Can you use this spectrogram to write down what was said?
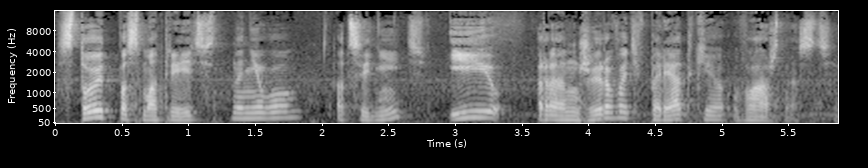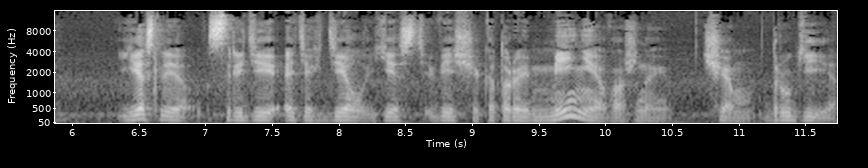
стоит посмотреть на него, оценить и ранжировать в порядке важности. Если среди этих дел есть вещи, которые менее важны, чем другие,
